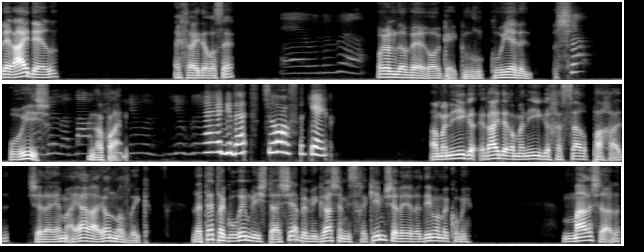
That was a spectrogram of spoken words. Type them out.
לריידר, איך ריידר עושה? הוא לא מדבר, אוקיי, כי הוא- כי הוא ילד. הוא איש. נכון. המנהיג, ריידר המנהיג החסר פחד שלהם היה רעיון מבריק. לתת לגורים להשתעשע במגרש המשחקים של הילדים המקומי. מרשל,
